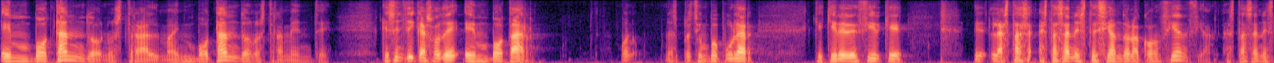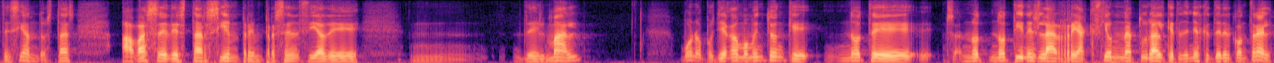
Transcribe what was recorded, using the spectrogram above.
embotando nuestra alma, embotando nuestra mente. ¿Qué significa eso de embotar? Bueno, una expresión popular que quiere decir que eh, la estás, estás anestesiando la conciencia, la estás anestesiando, estás a base de estar siempre en presencia de, mm, del mal, bueno, pues llega un momento en que no te no, no, tienes la reacción natural que tenías que tener contra él.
